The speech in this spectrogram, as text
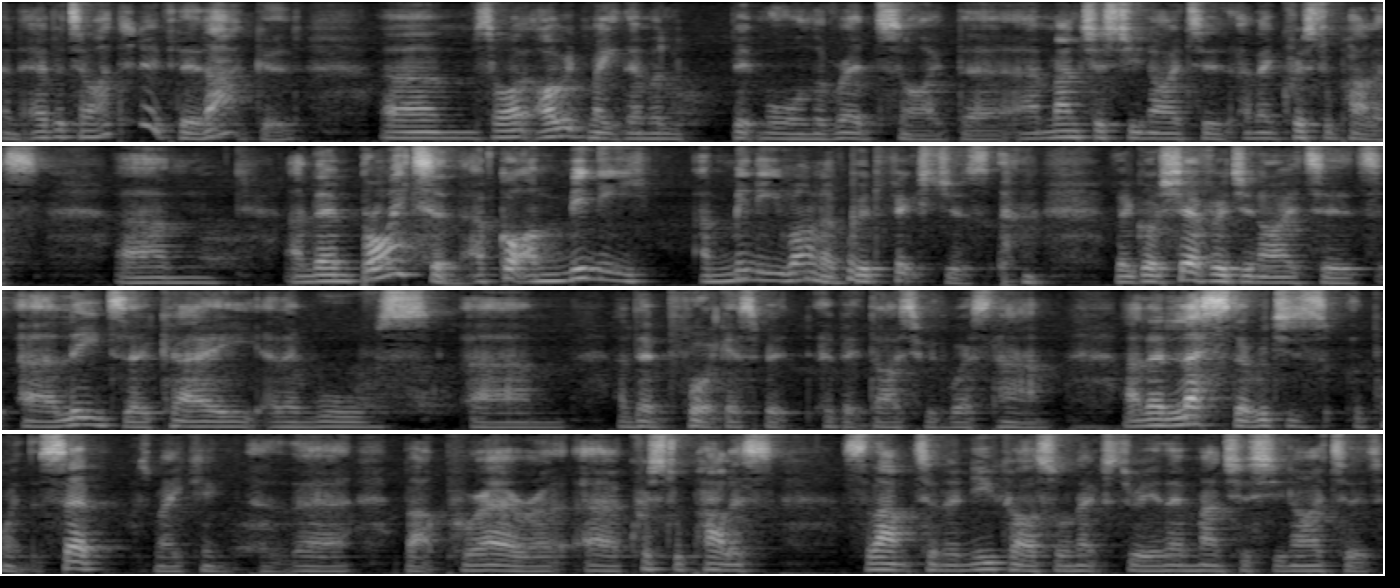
and Everton. I don't know if they're that good. Um, so I, I, would make them a bit more on the red side there. Uh, Manchester United and then Crystal Palace. Um, and then Brighton have got a mini a mini run of good fixtures. They've got Sheffield United, uh, Leeds okay, and then Wolves, um, and then before it gets a bit a bit dicey with West Ham, and then Leicester, which is the point that Seb was making uh, there about Pereira, uh, Crystal Palace, Southampton, and Newcastle next three, and then Manchester United.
